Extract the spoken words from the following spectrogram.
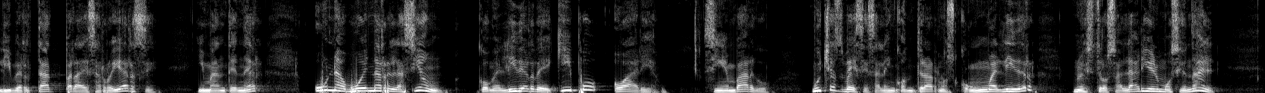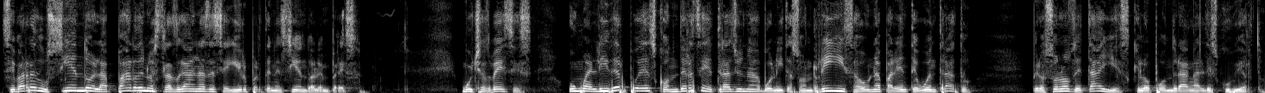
libertad para desarrollarse y mantener una buena relación con el líder de equipo o área. Sin embargo, muchas veces al encontrarnos con un mal líder, nuestro salario emocional se va reduciendo a la par de nuestras ganas de seguir perteneciendo a la empresa. Muchas veces, un mal líder puede esconderse detrás de una bonita sonrisa o un aparente buen trato, pero son los detalles que lo pondrán al descubierto.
